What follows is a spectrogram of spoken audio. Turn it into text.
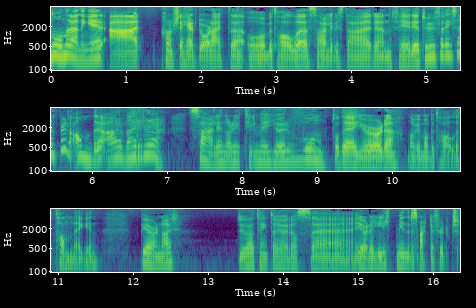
Noen regninger er kanskje helt ålreite å betale, særlig hvis det er en ferietur f.eks. Andre er verre, særlig når de til og med gjør vondt, og det gjør det når vi må betale tannlegen. Bjørnar, du har tenkt å gjøre, oss, eh, gjøre det litt mindre smertefullt.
